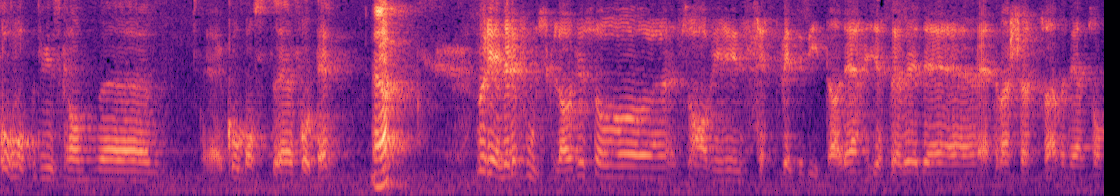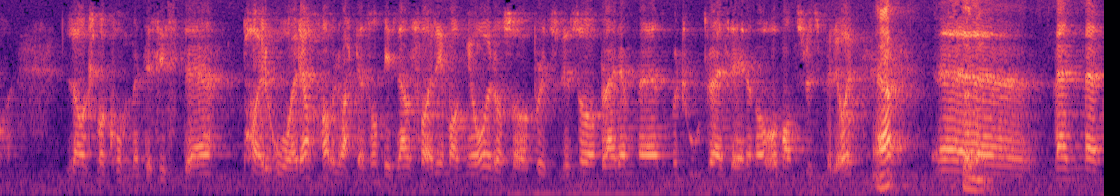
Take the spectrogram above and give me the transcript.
forhåpentligvis kan eh, komme oss til fordel. Ja. Når det gjelder det polske laget, så, så har vi sett veldig lite av det. Det etter hvert skjønt så er det en sånn lag som har kommet de siste par åra. Har vel vært en sånn middelhavsfar i mange år, og så plutselig så ble de eh, nummer to tror jeg, i serien og, og vant sluttspill i år. ja. Eh, men, men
